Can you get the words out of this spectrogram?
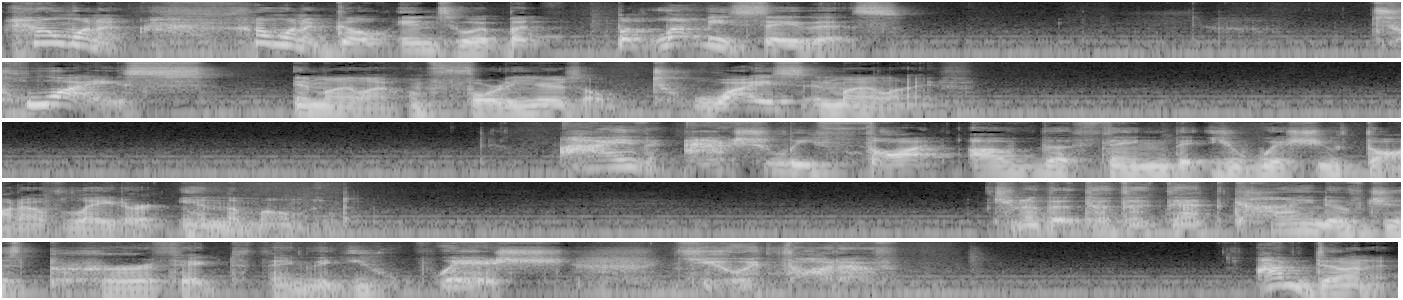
I don't want to. I don't want to go into it, but but let me say this. Twice in my life, I'm 40 years old. Twice in my life, I've actually thought of the thing that you wish you thought of later in the moment. You know, the, the, the, that kind of just perfect thing that you wish you had thought of. I've done it.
